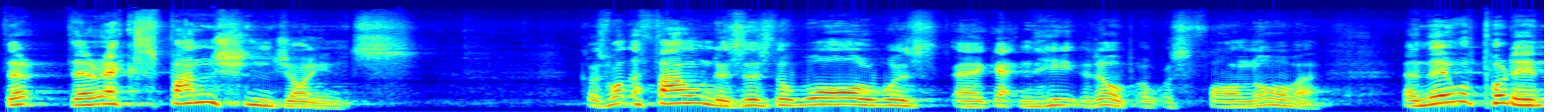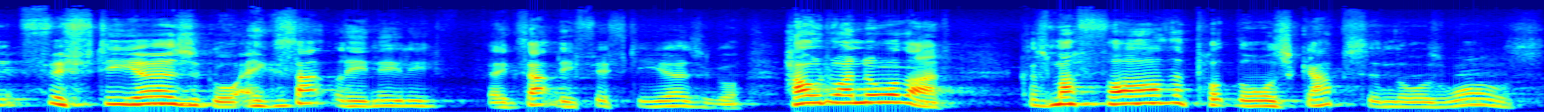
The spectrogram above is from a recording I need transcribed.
They're, they're expansion joints. Because what they found is as the wall was uh, getting heated up, it was falling over. And they were put in 50 years ago, exactly nearly exactly 50 years ago. How do I know that? Because my father put those gaps in those walls.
